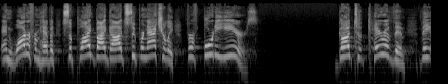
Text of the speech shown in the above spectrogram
and water from heaven supplied by God supernaturally for 40 years. God took care of them. They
